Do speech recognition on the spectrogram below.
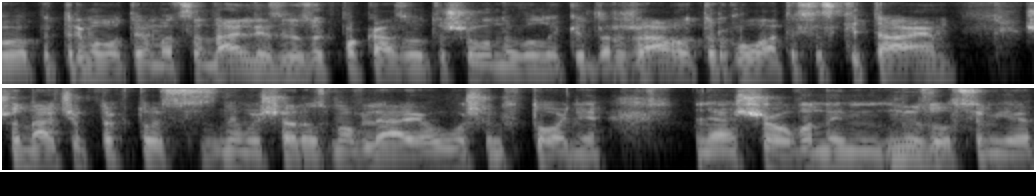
е, підтримувати емоціональний зв'язок, показувати, що вони велика держава, торгуватися з Китаєм, що, начебто, хтось з ними ще розмовляє у Вашингтоні, е, що вони не зовсім є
